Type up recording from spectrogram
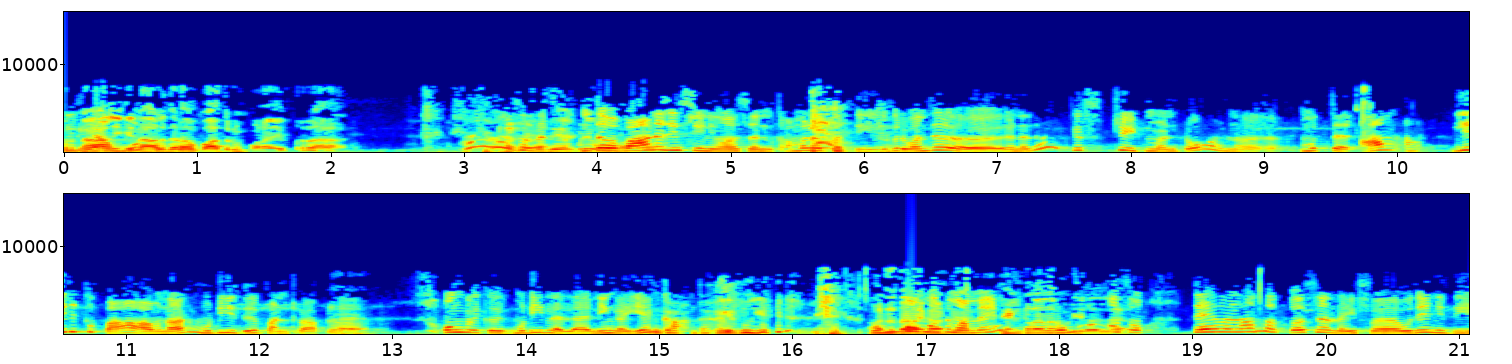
ஒரு நாளைக்கு நாலு தடவை பாத்ரூம் போனா எப்படா இந்த வானதி ஸ்ரீனிவாசன் கமலை பத்தி இவர் வந்து என்னது? கிஸ் ட்ரீட்மெண்ட்டும் முத்த இருக்குப்பா அவனால முடியுது பண்றாப்ல. உங்களுக்கு முடியலல்ல நீங்க ஏன் காண்டாகிறீங்க ரொம்ப. மோசமாமே ரொம்ப. மோசம். தேவையில்லாம personal life Udhayanidhi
